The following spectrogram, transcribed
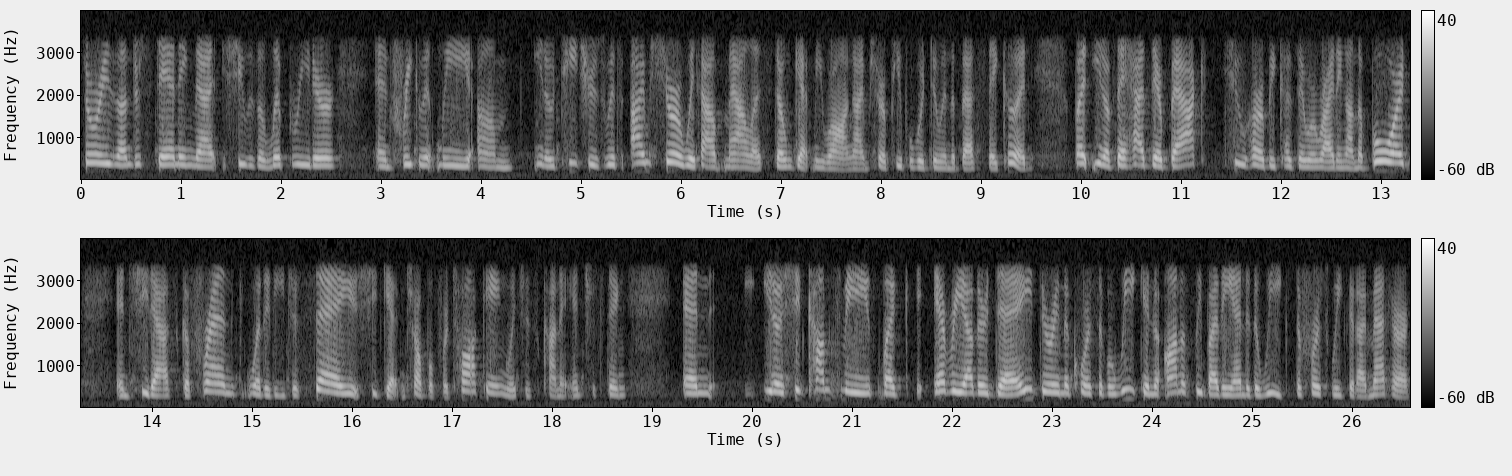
stories, understanding that she was a lip reader and frequently, um, you know, teachers with, I'm sure without malice, don't get me wrong, I'm sure people were doing the best they could. But, you know, if they had their back to her because they were writing on the board and she'd ask a friend, what did he just say? She'd get in trouble for talking, which is kind of interesting. And, you know, she'd come to me like every other day during the course of a week. And honestly, by the end of the week, the first week that I met her,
